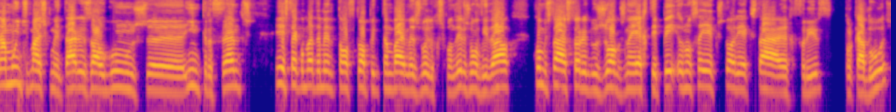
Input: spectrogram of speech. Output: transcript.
há muitos mais comentários, alguns interessantes. Este é completamente off-topic também, mas vou-lhe responder. João Vidal, como está a história dos jogos na RTP? Eu não sei a que história é que está a referir-se, porque há duas.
